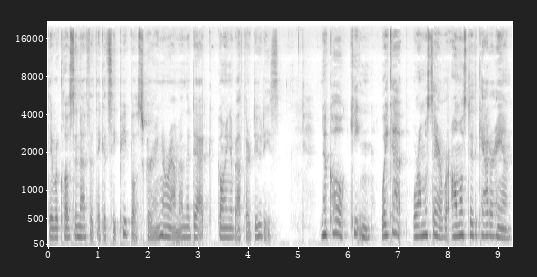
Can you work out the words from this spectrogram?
They were close enough that they could see people scurrying around on the deck, going about their duties. Nicole, Keaton, wake up. We're almost there. We're almost to the Caterhan,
